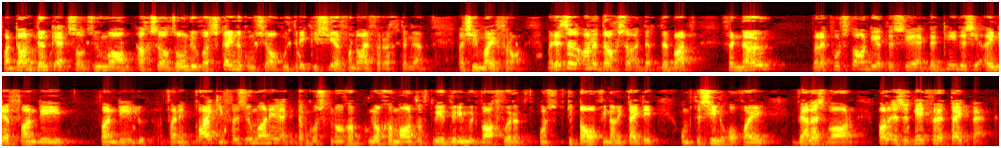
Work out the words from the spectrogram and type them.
want dan dink ek sal Zuma, ag sal Zondo waarskynlik homself moet rekusseer van daai verrigtinge as jy my vra. Maar dit is 'n ander dag se debat. Vir nou wil ek volstaan deur te sê ek dink nie dis die einde van die van die van die paadjie vir Zuma nie. Ek dink ons nog nog 'n maand of 2, 3 moet wag voordat ons totaal finaliteit het om te sien of hy wel is waar al is dit net vir 'n tydperk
